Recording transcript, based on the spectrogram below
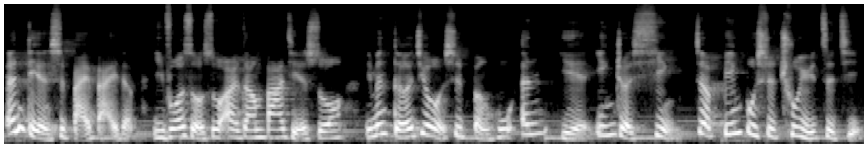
恩典是白白的。以佛所说二章八节说：“你们得救是本乎恩，也因着信。这并不是出于自己。”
